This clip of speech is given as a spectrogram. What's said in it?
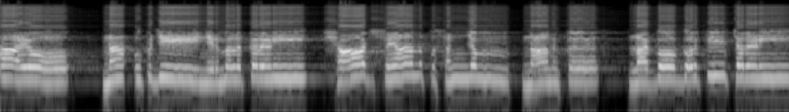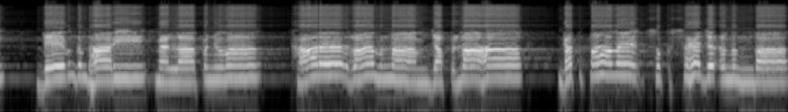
ਆਇਓ, ਨਾ ਉਪਜੀ ਨਿਰਮਲ ਕਰਨੀ ਸਾਜ ਸਿਆਨ ਸੰਜਮ ਨਾਨਕ ਲਾਗੋ ਗੁਰ ਕੀ ਚਰਣੀ, ਦੇਵ ਗੰਧਾਰੀ ਮਹਿਲਾ ਪੰਜਵਾ, ਹਰ RAM ਨਾਮ ਜਪ ਲਾਹਾ, ਗਤ ਪਾਵੇ ਸੁਖ ਸਹਿਜ ਅਨੰਦਾ,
